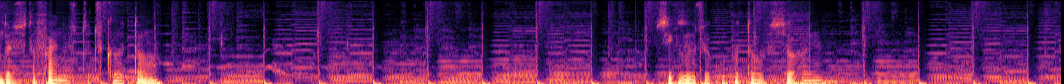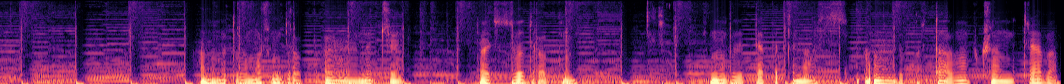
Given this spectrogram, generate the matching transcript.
До речі, то файна штучка у того. Скільки дуже купа того всього є. А ну ми того можемо дроп е, на G. Давайте туди дропнемо. Воно буде тепати нас е, до порталу. Ну, поки що нам не треба.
